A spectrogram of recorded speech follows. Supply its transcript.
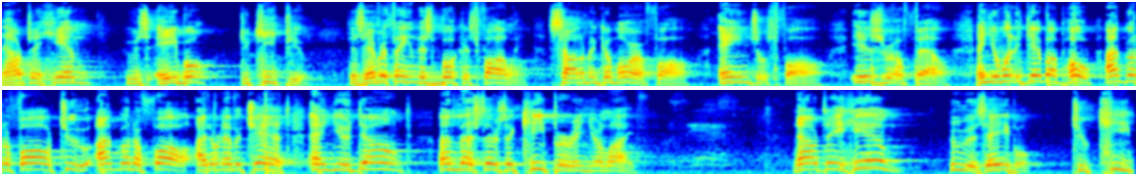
Now to him who is able to keep you. Because everything in this book is falling. Sodom and Gomorrah fall. Angels fall. Israel fell. And you want to give up hope. I'm going to fall too. I'm going to fall. I don't have a chance. And you don't unless there's a keeper in your life. Now to him who is able to keep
